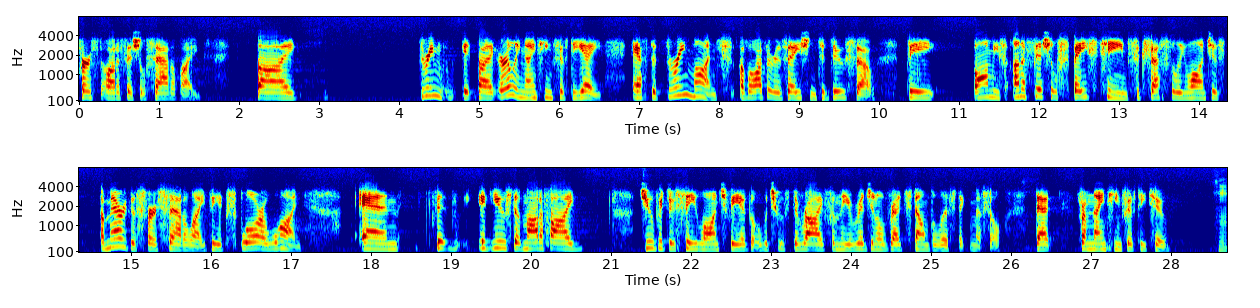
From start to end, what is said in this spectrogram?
first artificial satellite. By three, it, by early 1958, after three months of authorization to do so, the Army's unofficial space team successfully launches America's first satellite, the Explorer 1. And it used a modified Jupiter C launch vehicle, which was derived from the original Redstone ballistic missile that from 1952. Hmm.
